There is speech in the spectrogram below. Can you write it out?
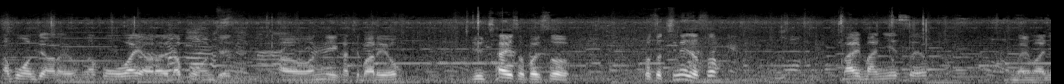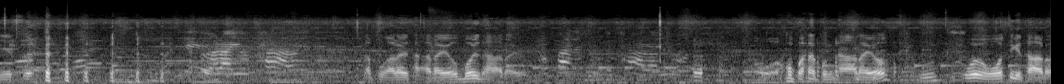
나풍 언제 알아요? 나풍 오와이 알아요? 나풍 언제? 아, 언니 같이 말해요. 1차에서 벌써, 벌써 친해졌어? 말 많이 했어요? 말 많이 했어? 그 알아요, 다 알아요. 나풍 알아요? 다 알아요? 뭘 다 알아요? 오빠는 그거 다 알아요. 어, 오빠 나풍 다 알아요? 응? 어, 어떻게 다 알아?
